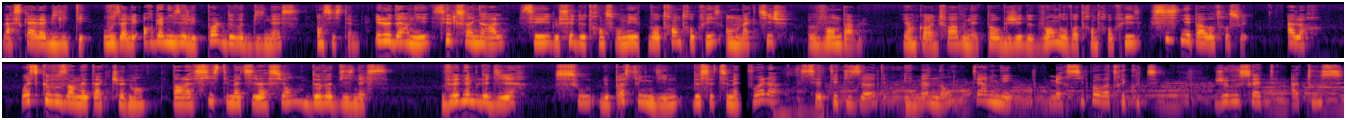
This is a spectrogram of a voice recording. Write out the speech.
la scalabilité. Vous allez organiser les pôles de votre business en système. Et le dernier, c'est le Saint Graal, c'est le fait de transformer votre entreprise en actif vendable. Et encore une fois, vous n'êtes pas obligé de vendre votre entreprise si ce n'est pas votre souhait. Alors, où est-ce que vous en êtes actuellement dans la systématisation de votre business? Venez me le dire sous le post LinkedIn de cette semaine. Voilà, cet épisode est maintenant terminé. Merci pour votre écoute. Je vous souhaite à tous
